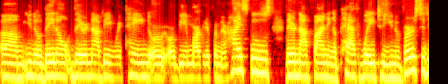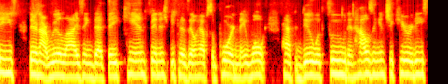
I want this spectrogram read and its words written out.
um, you know they don't they're not being retained or, or being marketed from their high schools. They're not finding a pathway to universities. They're not realizing that they can finish because they'll have support and they won't have to deal with food and housing insecurities.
